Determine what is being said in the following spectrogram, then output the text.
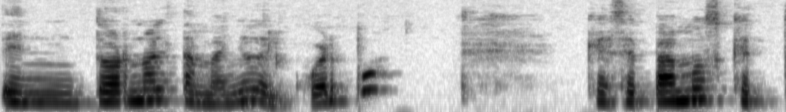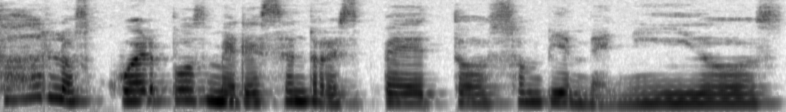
en torno al tamaño del cuerpo, que sepamos que todos los cuerpos merecen respeto, son bienvenidos,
